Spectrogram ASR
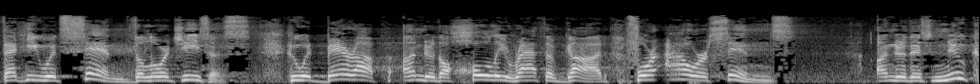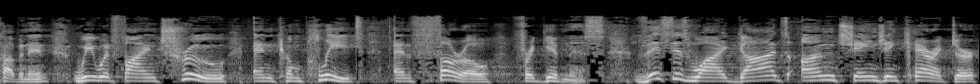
that he would send the Lord Jesus, who would bear up under the holy wrath of God for our sins under this new covenant, we would find true and complete and thorough forgiveness. This is why God's unchanging character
